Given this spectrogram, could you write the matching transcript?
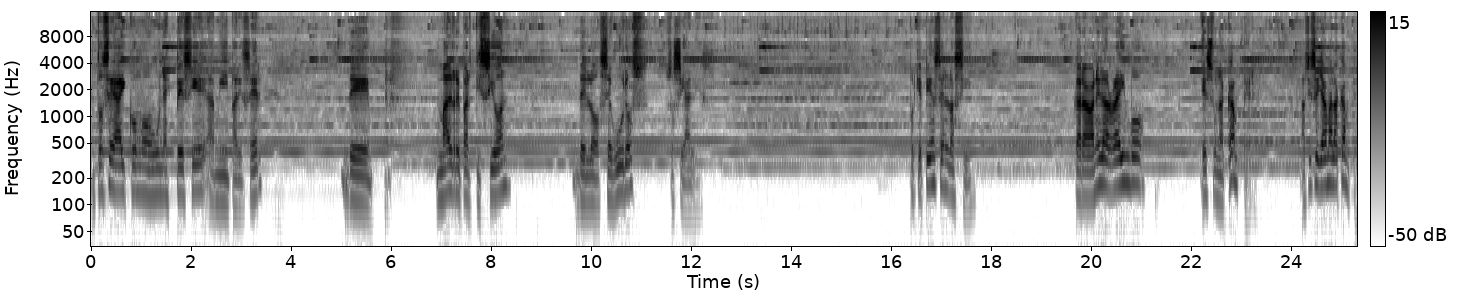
Entonces hay como una especie, a mi parecer, de mal repartición de los seguros sociales. Porque piénsenlo así. Caravanera Rainbow es una camper. Así se llama la camper,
